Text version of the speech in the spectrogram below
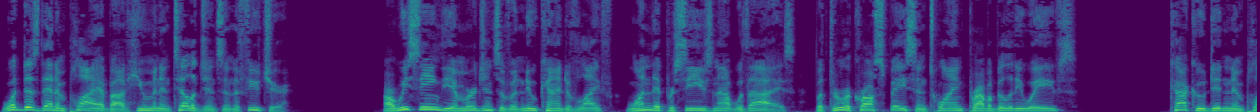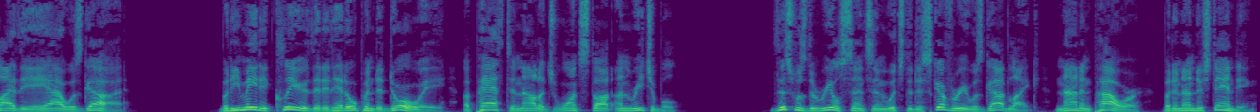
what does that imply about human intelligence in the future? Are we seeing the emergence of a new kind of life, one that perceives not with eyes, but through across space entwined probability waves? Kaku didn't imply the AI was God. But he made it clear that it had opened a doorway, a path to knowledge once thought unreachable. This was the real sense in which the discovery was godlike, not in power, but in understanding.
